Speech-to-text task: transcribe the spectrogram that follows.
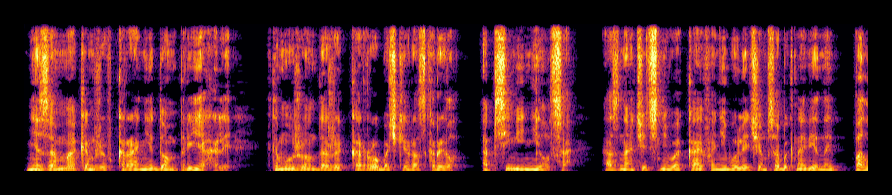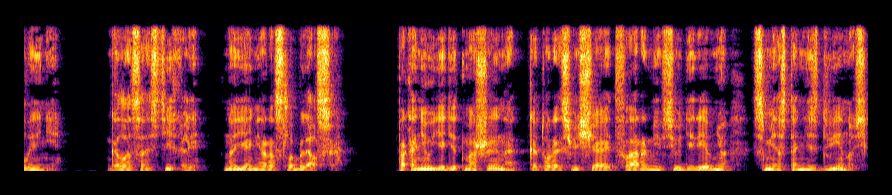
Не за маком же в крайний дом приехали. К тому же он даже коробочки раскрыл, обсеменился. А значит, с него кайфа не более, чем с обыкновенной полыни. Голоса стихли, но я не расслаблялся. Пока не уедет машина, которая освещает фарами всю деревню, с места не сдвинусь.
